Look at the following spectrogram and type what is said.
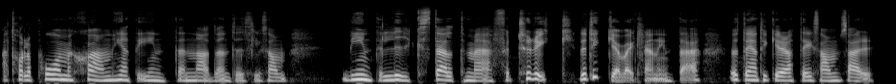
att hålla på med skönhet är inte nödvändigtvis liksom, det är inte likställt med förtryck. Det tycker jag verkligen inte. Utan jag tycker att det är, liksom så här,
